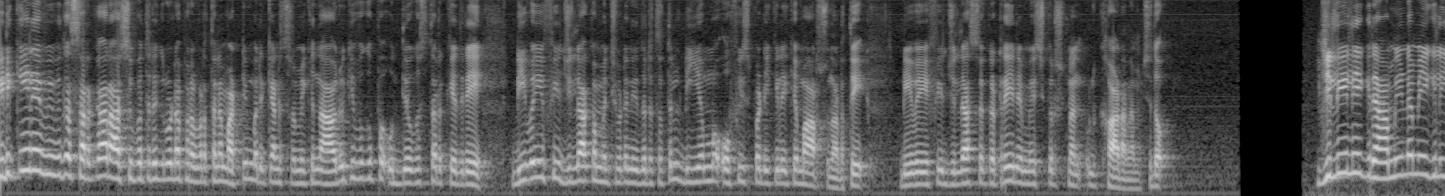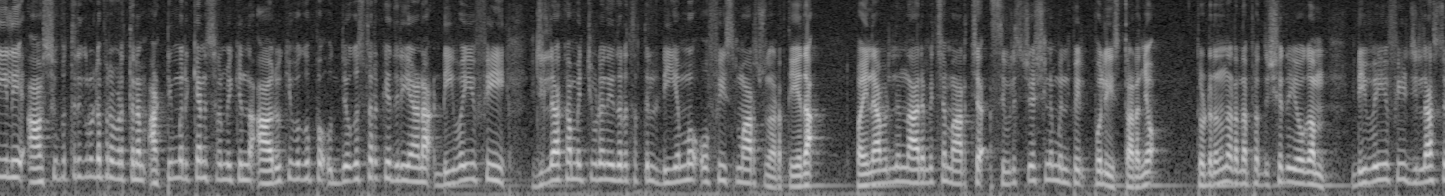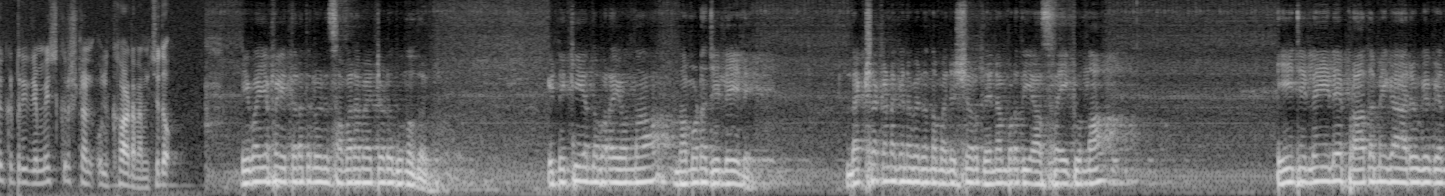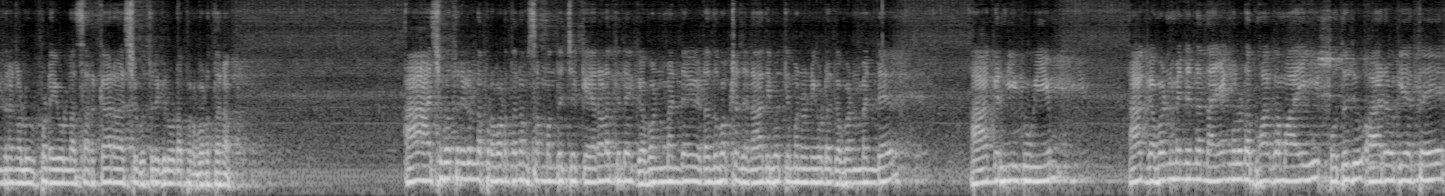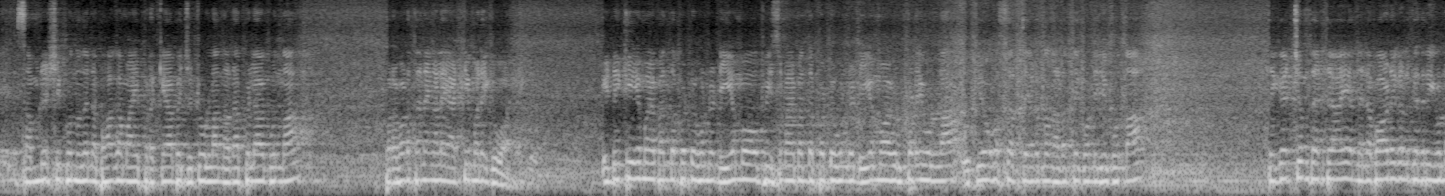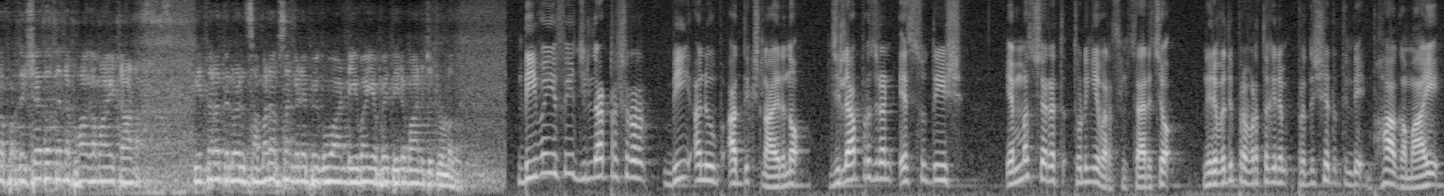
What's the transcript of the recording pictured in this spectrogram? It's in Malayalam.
ഇടുക്കിയിലെ വിവിധ സർക്കാർ ആശുപത്രികളുടെ പ്രവർത്തനം അട്ടിമറിക്കാൻ ശ്രമിക്കുന്ന ആരോഗ്യവകുപ്പ് ഉദ്യോഗസ്ഥർക്കെതിരെ ഡിവൈഎഫ്ഇ ജില്ലാ കമ്മിറ്റിയുടെ നേതൃത്വത്തിൽ ഡി എം ഓഫീസ് പടിക്കിലേക്ക് മാർച്ച് നടത്തി. ഡിവൈഎഫ്ഇ ജില്ലാ സെക്രട്ടറി രമേശ് കൃഷ്ണൻ ഉദ്ഘാടനം ചെയ്തു. ജില്ലയിലെ ഗ്രാമീണ മേഖലയിലെ ആശുപത്രികളുടെ പ്രവർത്തനം അട്ടിമറിക്കാൻ ശ്രമിക്കുന്ന ആരോഗ്യവകുപ്പ് ഉദ്യോഗസ്ഥർക്കെതിരെയാണ് ഡിവൈഎഫ്ഇ ജില്ലാ കമ്മിറ്റിയുടെ നേതൃത്വത്തിൽ ഡി ഓഫീസ് മാർച്ച് നടത്തിയത്. പൈനാവിൽ നിന്ന് ആരംഭിച്ച മാർച്ച് സിവിൽ സ്റ്റേഷന് മുൻപിൽ പോലീസ് തടഞ്ഞു. തുടർന്ന് നടന്ന പ്രതിഷേധ യോഗം ഡിവൈഎഫ്ഇ ജില്ലാ സെക്രട്ടറി രമേശ് കൃഷ്ണൻ ഉദ്ഘാടനം ചെയ്തു. ഡിവൈഎഫ്ഐ ഇത്തരത്തിലൊരു സമരം ഏറ്റെടുക്കുന്നത് ഇടുക്കി എന്ന് പറയുന്ന നമ്മുടെ ജില്ലയിലെ ലക്ഷക്കണക്കിന് വരുന്ന മനുഷ്യർ ദിനം പ്രതി ആശ്രയിക്കുന്ന ഈ ജില്ലയിലെ പ്രാഥമിക ആരോഗ്യ കേന്ദ്രങ്ങൾ ഉൾപ്പെടെയുള്ള സർക്കാർ ആശുപത്രികളുടെ പ്രവർത്തനം. ആ ആശുപത്രികളുടെ പ്രവർത്തനം സംബന്ധിച്ച് കേരളത്തിലെ ഗവൺമെന്റ് ഇടതുപക്ഷ ജനാധിപത്യ മുന്നണിയുടെ ഗവൺമെന്റ് ആഗ്രഹിക്കുകയും ആ ഗവൺമെന്റിന്റെ നയങ്ങളുടെ ഭാഗമായി പൊതു ആരോഗ്യത്തെ സംരക്ഷിക്കുന്നതിന്റെ ഭാഗമായി പ്രഖ്യാപിച്ചിട്ടുള്ള നടപ്പിലാക്കുന്ന പ്രവർത്തനങ്ങളെ അട്ടിമറിക്കുവാൻ ഇടുക്കിയുമായി ബന്ധപ്പെട്ടുകൊണ്ട് ഡി എം ഒ ഓഫീസുമായി ബന്ധപ്പെട്ടുകൊണ്ട് ഡി എം ഒ ഉൾപ്പെടെയുള്ള ഉദ്യോഗസ്ഥർ ചേർന്ന് നടത്തിക്കൊണ്ടിരിക്കുന്ന തികച്ചും തെറ്റായ നിലപാടുകൾക്കെതിരെയുള്ള പ്രതിഷേധത്തിന്റെ ഭാഗമായിട്ടാണ് ഇത്തരത്തിലൊരു സമരം സംഘടിപ്പിക്കുവാൻ ഡിവൈഎഫ്ഐ തീരുമാനിച്ചിട്ടുള്ളത്. ഡിവൈഎഫ്ഇ ജില്ലാ ട്രഷറർ ബി അനൂപ് അധ്യക്ഷനായിരുന്നു. ജില്ലാ president S Sudheesh M S Sarath തുടങ്ങിയവർ സംസാരിച്ചു. നിരവധി പ്രവർത്തകരും പ്രതിഷേധത്തിന്റെ ഭാഗമായി.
